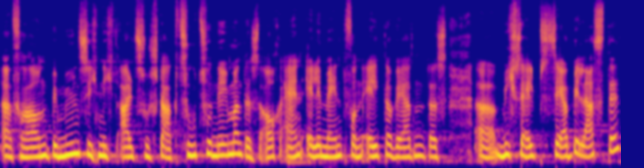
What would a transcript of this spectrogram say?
Äh, Frauen bemühen sich nicht allzu stark zuzunehmen. Das ist auch ein Element von Älterwerden, das äh, mich selbst sehr belastet.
